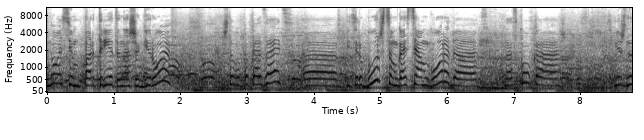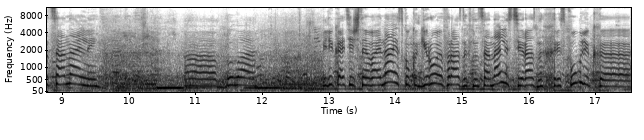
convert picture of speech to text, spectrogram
носим портреты наших героев, чтобы показать э, петербуржцам, гостям города, насколько межнациональной э, была Великая Отечественная война и сколько героев разных национальностей, разных республик э,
